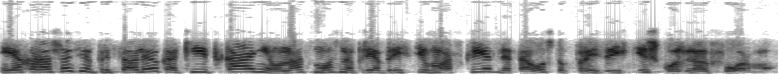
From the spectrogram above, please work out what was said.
Я хорошо себе представляю, какие ткани у нас можно приобрести в Москве для того, чтобы произвести школьную форму.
